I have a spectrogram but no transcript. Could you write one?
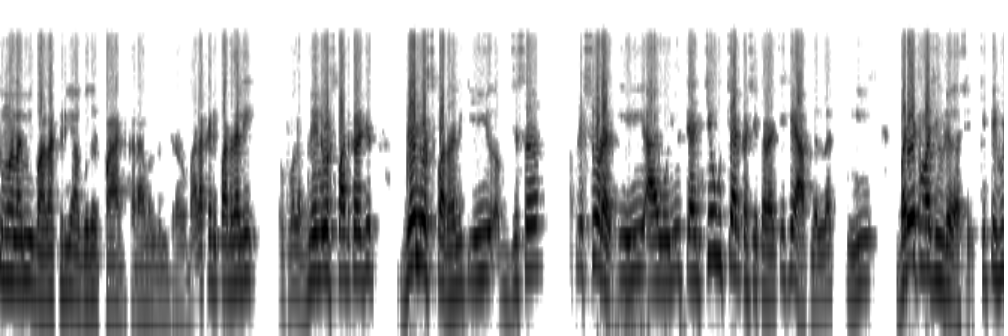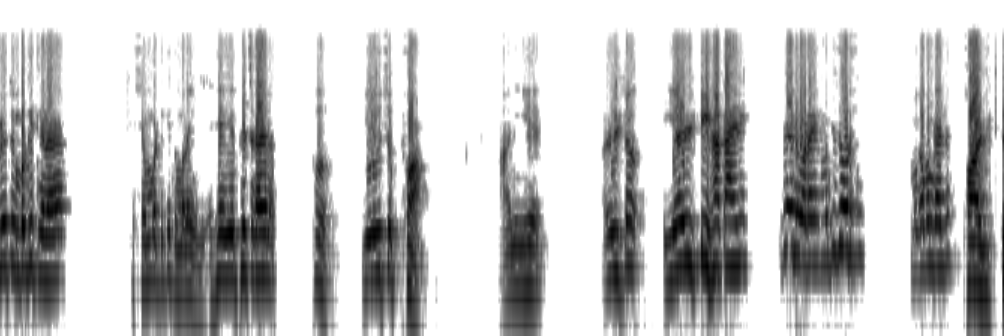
तुम्हाला मी बाराखडी अगोदर पाठ करा म्हणलं मित्रांनो. बाराखडी पाठ झाली. मग तुम्हाला ब्लेंड वर्ड्स पाठ करायचे ब्लेंड पाठ झाले की जसं आपले स्वर आहेत ए आय ओ यू त्यांचे उच्चार कसे करायचे हे आपल्याला मी बरेच माझे व्हिडिओ असे किती व्हिडिओ तुम्ही बघितले ना शंभर टक्के तुम्हाला इंग्लिश हे एफ काय ना? फ येऊचं फ. आणि हे अल्ट एल टी हा काय रे ब्लेंड वर्ड आहे म्हणजे जोड मग आपण काय फॉल्ट.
